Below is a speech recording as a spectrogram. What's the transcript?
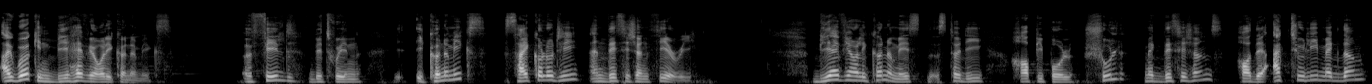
I work in behavioral economics, a field between economics, psychology, and decision theory. Behavioral economists study how people should make decisions, how they actually make them,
